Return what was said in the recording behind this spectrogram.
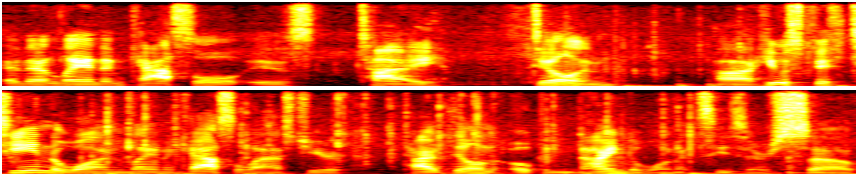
And then Landon Cassill is Ty Dillon. Uh, he was 15 to 1, Landon Cassill last year. Ty Dillon opened 9 to 1 at Caesars. So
